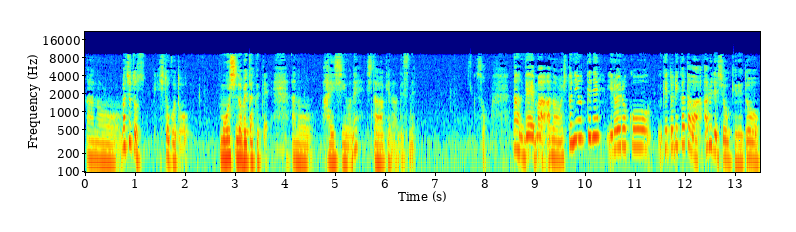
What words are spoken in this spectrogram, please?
あの、まあ、ちょっと一言申し述べたくてあの配信をねしたわけなんですね。そうなんでまああの人によってねいろいろこう受け取り方はあるでしょうけれど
